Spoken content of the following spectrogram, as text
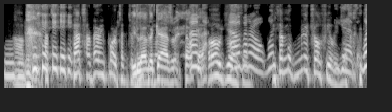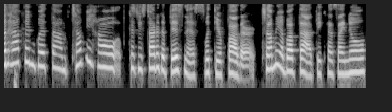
Um, cats, cats are very important to You love to the be honest. cats. Um. Oh yes, Alvaro, what it's a mutual feeling. Yes. What happened with um tell me how because you started a business with your father. Tell me about that because I know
